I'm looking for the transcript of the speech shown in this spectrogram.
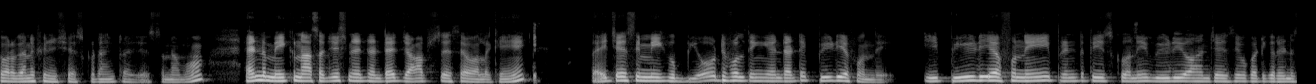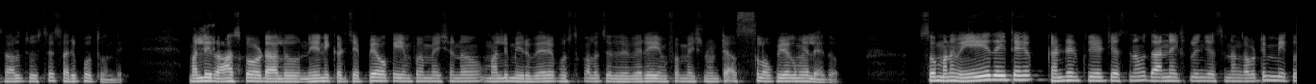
త్వరగానే ఫినిష్ చేసుకోవడానికి ట్రై చేస్తున్నాము. అండ్ మీకు నా సజెషన్ ఏంటంటే జాబ్స్ చేసే వాళ్ళకి దయచేసి మీకు బ్యూటిఫుల్ థింగ్ ఏంటంటే పీడిఎఫ్ ఉంది. ఈ పీడిఎఫ్ని ప్రింట్ తీసుకొని వీడియో ఆన్ చేసి ఒకటికి రెండు సార్లు చూస్తే సరిపోతుంది. మళ్ళీ రాసుకోవడాలు నేను ఇక్కడ చెప్పే ఒక ఇన్ఫర్మేషన్ మళ్ళీ మీరు వేరే పుస్తకాలు చదివే వేరే ఇన్ఫర్మేషన్ ఉంటే అస్సలు ఉపయోగమే లేదు. సో మనం ఏదైతే కంటెంట్ క్రియేట్ చేస్తున్నామో దాన్ని ఎక్స్ప్లెయిన్ చేస్తున్నాం కాబట్టి మీకు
